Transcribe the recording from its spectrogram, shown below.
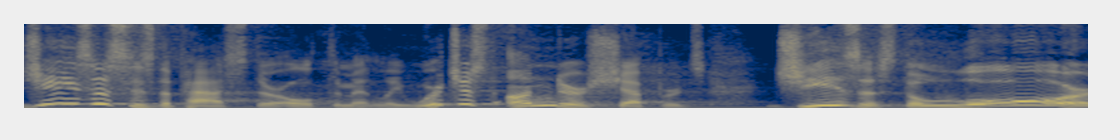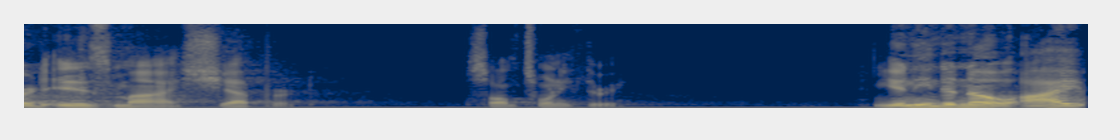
Jesus is the pastor ultimately. We're just under shepherds. Jesus, the Lord, is my shepherd. Psalm 23. You need to know, I,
